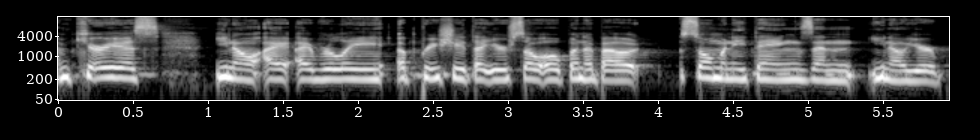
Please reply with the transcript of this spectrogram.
I'm curious, you know, I, I really appreciate that you're so open about so many things and you know your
